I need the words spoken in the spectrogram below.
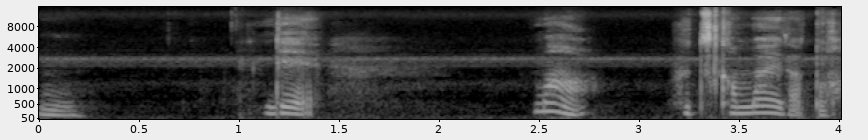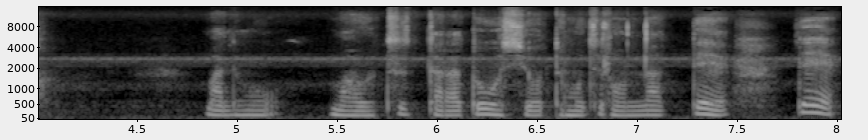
うん。で、まあ、2日前だと。まあでも、まあ、移ったらどうしようってもちろんなって、で、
